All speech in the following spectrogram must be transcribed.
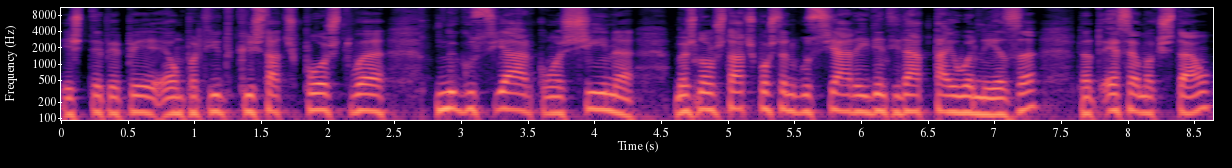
Este TPP é um partido que está disposto a negociar com a China, mas não está disposto a negociar a identidade taiwanesa. Portanto, essa é uma questão.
